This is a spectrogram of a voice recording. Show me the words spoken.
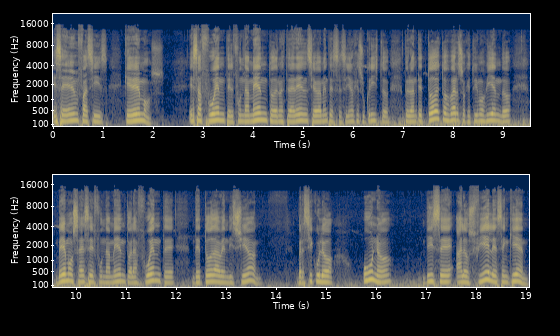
ese énfasis que vemos, esa fuente, el fundamento de nuestra herencia, obviamente es el Señor Jesucristo, pero ante todos estos versos que estuvimos viendo, vemos a ese fundamento, a la fuente de toda bendición. Versículo 1 dice, a los fieles en quién?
